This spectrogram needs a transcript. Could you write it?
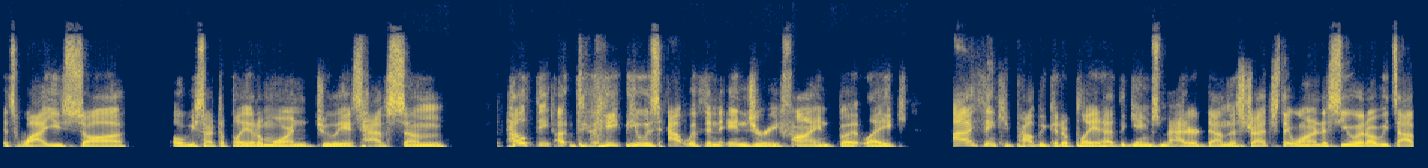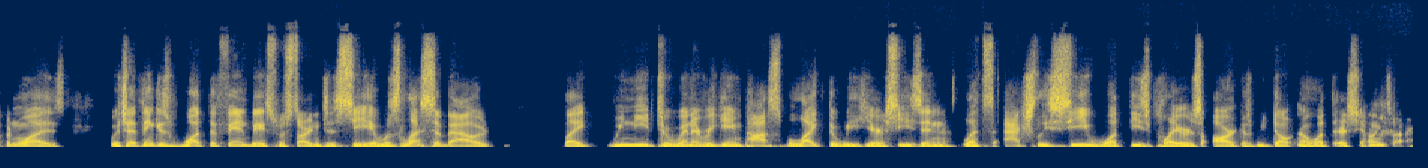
It's why you saw Obi start to play a little more and Julius have some healthy. Uh, he, he was out with an injury, fine, but like I think he probably could have played had the games mattered down the stretch. They wanted to see what Obi Toppin was, which I think is what the fan base was starting to see. It was less about like we need to win every game possible, like the We Here season. Let's actually see what these players are because we don't know what their ceilings are.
